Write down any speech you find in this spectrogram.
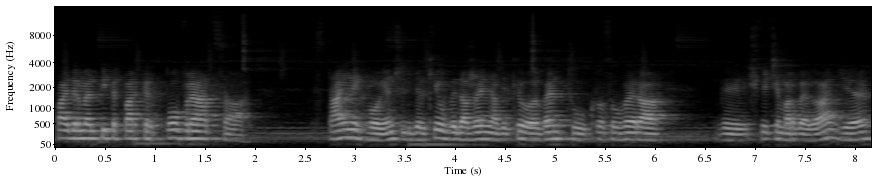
Spider-Man Peter Parker powraca z tajnych wojen, czyli wielkiego wydarzenia, wielkiego eventu, crossovera w świecie Marvela, gdzie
